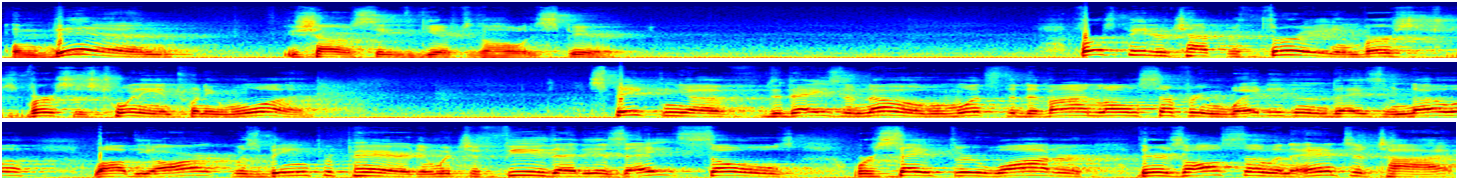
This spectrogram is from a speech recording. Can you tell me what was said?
And then you shall receive the gift of the Holy Spirit. 1 Peter chapter 3 and verse, verses 20 and 21 Speaking of the days of Noah, when once the divine long suffering waited in the days of Noah while the ark was being prepared, in which a few, that is, eight souls, were saved through water, there's also an antitype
